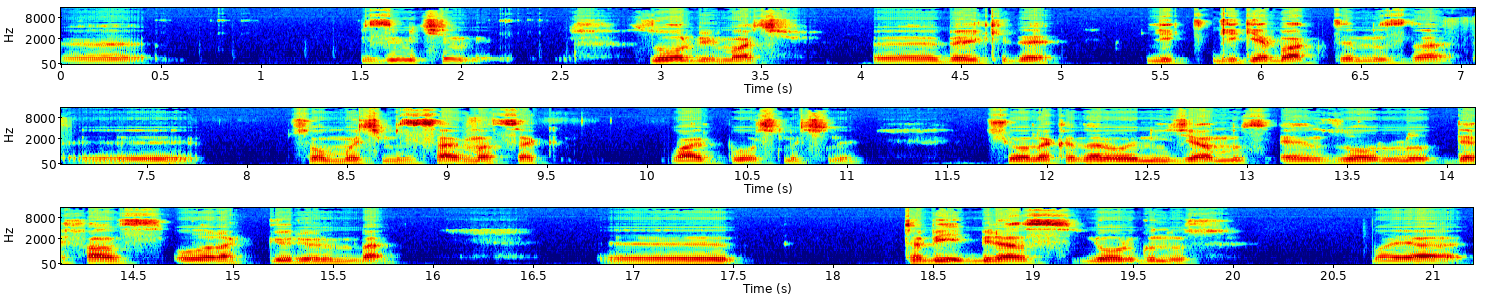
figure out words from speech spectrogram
Ee, bizim için zor bir maç. Belki de lig, lige baktığımızda e, son maçımızı saymazsak Wild Boars maçını şu ana kadar oynayacağımız en zorlu defans olarak görüyorum ben. Ee, tabii biraz yorgunuz. Bayağı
